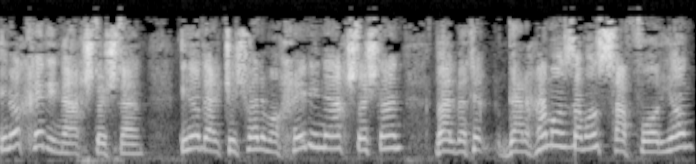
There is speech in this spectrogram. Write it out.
اینا خیلی نقش داشتن. اینا در کشور ما خیلی نقش داشتن و البته در همان زمان سفاریان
